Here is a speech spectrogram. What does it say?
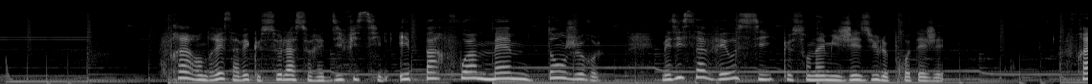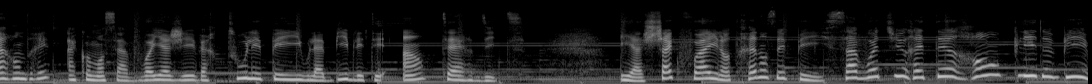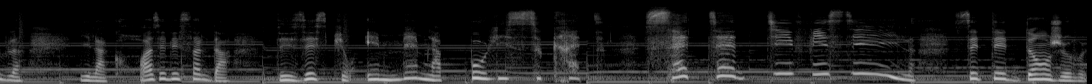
Frère André savait que cela serait difficile et parfois même dangereux, mais il savait aussi que son ami Jésus le protégeait. Frère André a commencé à voyager vers tous les pays où la Bible était interdite. Et à chaque fois il entrait dans ces pays, sa voiture était remplie de Bibles. Il a croisé des soldats, des espions et même la police secrète. C'était difficile. C'était dangereux.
